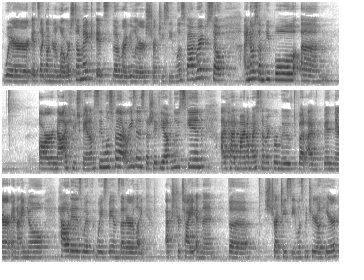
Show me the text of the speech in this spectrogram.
where it's like on your lower stomach, it's the regular stretchy seamless fabric. So I know some people, um, are not a huge fan of seamless for that reason, especially if you have loose skin. I've had mine on my stomach removed, but I've been there and I know how it is with waistbands that are like extra tight and then the stretchy seamless material here.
